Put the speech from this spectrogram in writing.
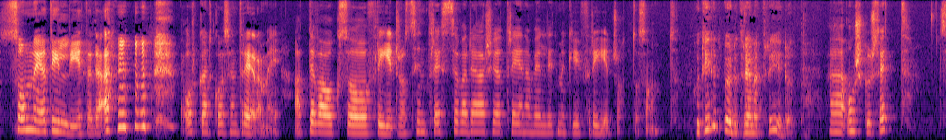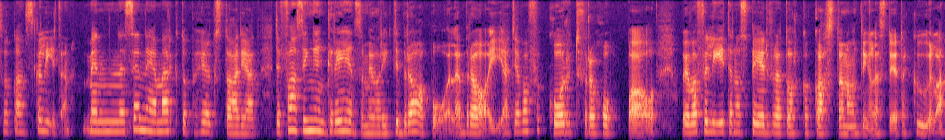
somnade jag till lite där. jag orkade inte koncentrera mig. Att det var också friidrottsintresse var där så jag tränade väldigt mycket i friidrott och sånt. Hur tidigt började du träna friidrott? Uh, årskurs ett så ganska liten. Men sen när jag märkte på högstadiet att det fanns ingen gren som jag var riktigt bra på eller bra i. Att jag var för kort för att hoppa och, och jag var för liten och späd för att orka kasta någonting eller stöta kula.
